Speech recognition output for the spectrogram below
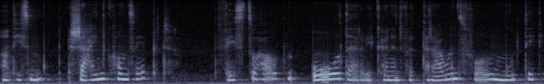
an diesem Scheinkonzept festzuhalten oder wir können vertrauensvoll, mutig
